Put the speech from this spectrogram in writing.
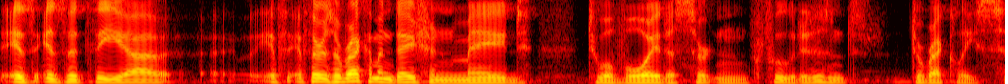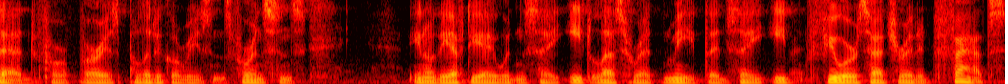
is, is that the, uh, if, if there's a recommendation made to avoid a certain food, it isn't directly said for various political reasons. For instance, you know, the FDA wouldn't say eat less red meat. They'd say eat fewer saturated fats.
